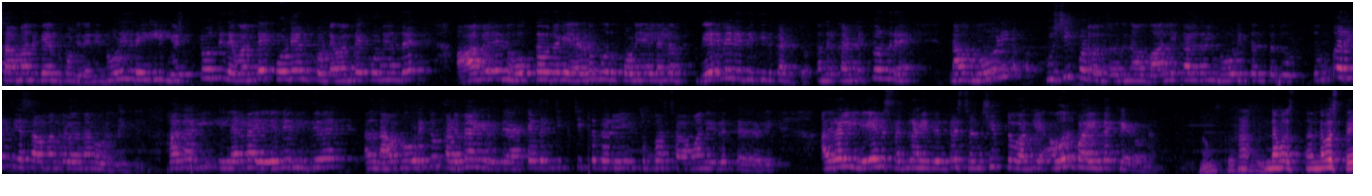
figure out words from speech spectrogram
ಸಾಮಾನಿದೆ ಅಂದ್ಕೊಂಡಿದ್ದೇನೆ ನೋಡಿದ್ರೆ ಇಲ್ಲಿ ಎಷ್ಟೊಂದಿದೆ? ಒಂದೇ ಕೋಣೆ ಅಂದ್ಕೊಂಡೆ. ಒಂದೇ ಕೋಣೆ ಅಂದ್ರೆ ಆಮೇಲೆ ಹೋಗ್ತಾ ಹೋದಾಗ ಎರಡು ಮೂರು ಕೋಣೆಯಲ್ಲೆಲ್ಲ ಬೇರೆ ಬೇರೆ ರೀತಿದು ಕಂಡಿತು ಅಂದ್ರೆ ಕಂಡಿತ್ತು ಅಂದ್ರೆ ನಾವು ನೋಡಿ ಖುಷಿ ಪಡುವಂಥದ್ದು ನಾವು ಬಾಲ್ಯಕಾಲದಲ್ಲಿ ನೋಡಿದ್ದಂಥದ್ದು ತುಂಬಾ ರೀತಿಯ ಸಾಮಾನುಗಳನ್ನ ನೋಡಿದ್ವಿ. ಹಾಗಾಗಿ ಇಲ್ಲೆಲ್ಲ ಏನೇನಿದೆ ಅದು ನಾವು ನೋಡಿದ್ದು ಕಡಿಮೆ ಆಗಿರುತ್ತೆ. ಯಾಕೆಂದ್ರೆ ಚಿಕ್ಕ ಚಿಕ್ಕದಲ್ಲಿ ತುಂಬಾ ಸಾಮಾನು ಇರುತ್ತೆ ಅದರಲ್ಲಿ. ಅದರಲ್ಲಿ ಏನು ಸಂಗ್ರಹ ಇದೆ ಅಂತ ಸಂಕ್ಷಿಪ್ತವಾಗಿ ಅವ್ರ ಬಾಯಿಂದ ಕೇಳೋಣ. ನಮಸ್ಕಾರ. ನಮಸ್ ನಮಸ್ತೆ.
